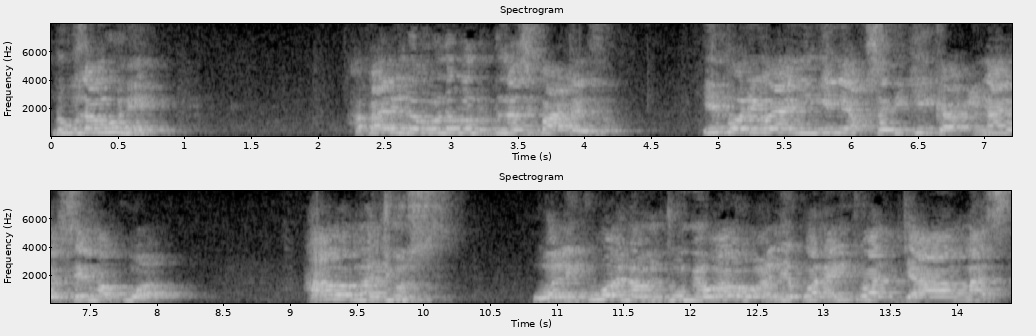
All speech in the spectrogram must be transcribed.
Ndugu zanguni habari ndogo ndogo ndo tunazipata hizo. Ipo riwaya nyingine ya kusadikika inayosema kuwa hawa majusi walikuwa na mtume wao aliyekuwa anaitwa Jamas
